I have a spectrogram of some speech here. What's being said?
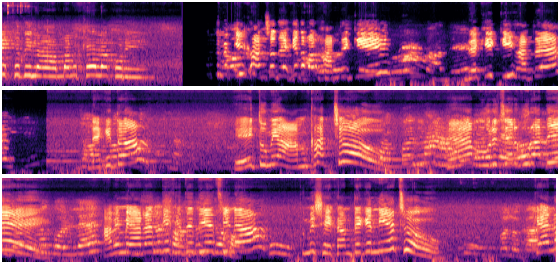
রেখে দিলাম, আমি খেলা করি। তুমি কি খাচ্ছ? দেখি তোমার হাতে কি? দেখি কি হাতে? দেখি তো। এই তুমি আম খাচ্ছ? হ্যাঁ মরিচের গুঁড়া দিয়ে। আমি ম্যাডামকে খেতে দিয়েছি না। তুমি সেখান থেকে নিয়েছো? কেন?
